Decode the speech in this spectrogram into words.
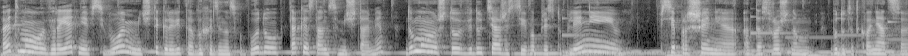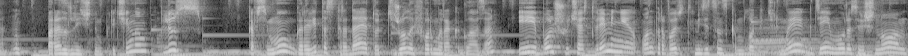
Поэтому, вероятнее всего, мечты Гравита о выходе на свободу так и останутся мечтами. Думаю, что ввиду тяжести его преступлений все прошения о досрочном будут отклоняться ну, по различным причинам. Плюс ко всему, Горовита страдает от тяжелой формы рака глаза. И большую часть времени он проводит в медицинском блоке тюрьмы, где ему разрешено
